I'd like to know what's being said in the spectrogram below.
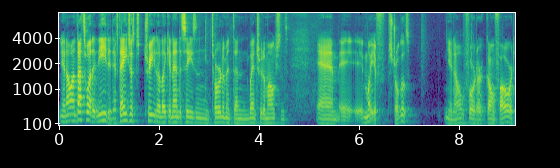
you know, and that's what it needed. If they just treated it like an end of season tournament and went through the motions, um, it, it might have struggled, you know, further going forward.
